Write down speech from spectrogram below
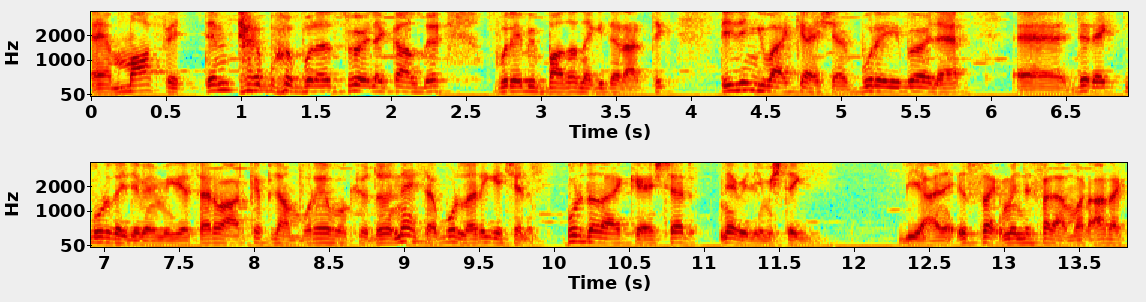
e, mahvettim. Bu- Burası böyle kaldı. Buraya bir badana gider artık. Dediğim gibi arkadaşlar burayı böyle e, direkt buradaydı benim bilgisayar ve arka plan buraya bakıyordu. Neyse buraları geçelim. Burada da arkadaşlar ne bileyim işte yani ıslak mendil falan var. Araç,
